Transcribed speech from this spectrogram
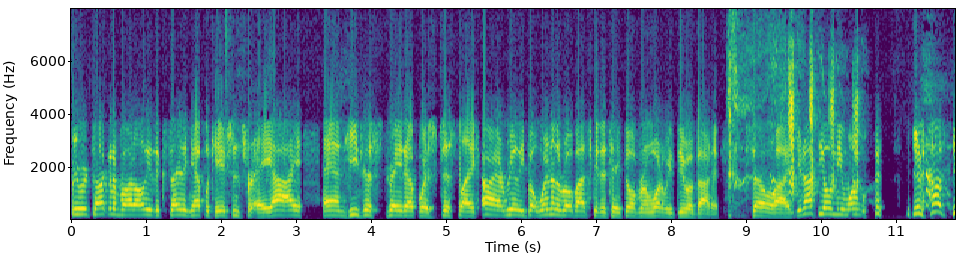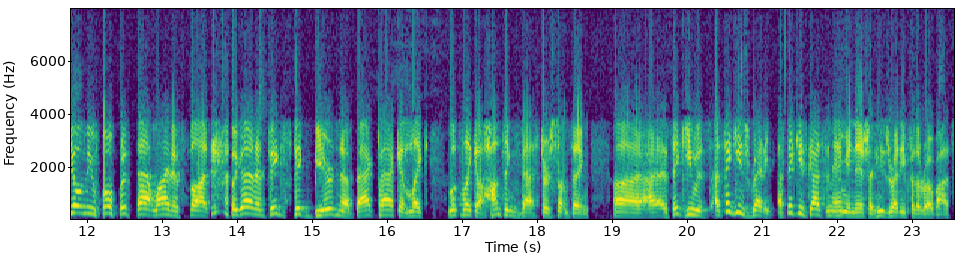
We were talking about all these exciting applications for AI, and he just straight up was just like, "All right, really, but when are the robots going to take over, and what do we do about it?" So uh, you're not the only one. You're not the only one with that line of thought. The guy had a big, thick beard and a backpack, and like looked like a hunting vest or something. Uh, I think he was. I think he's ready. I think he's got some ammunition. He's ready for the robots.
